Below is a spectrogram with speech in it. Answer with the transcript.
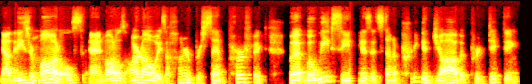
now these are models, and models aren't always 100% perfect, but what we've seen is it's done a pretty good job at predicting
